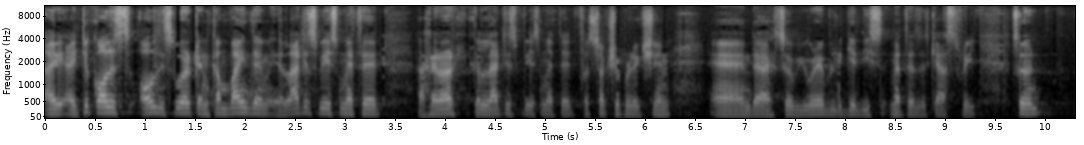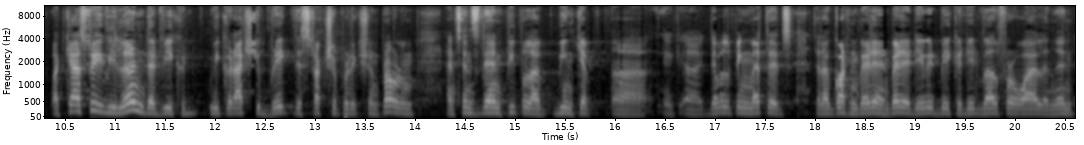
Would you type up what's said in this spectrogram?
I, I, took all this, all this work and combined them in a lattice-based method, a hierarchical lattice-based method for structure prediction. And uh, so we were able to get these methods at Cas3. So at Cas3, we learned that we could, we could actually break the structure prediction problem. And since then, people have been kept uh, uh, developing methods that have gotten better and better. David Baker did well for a while. And then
